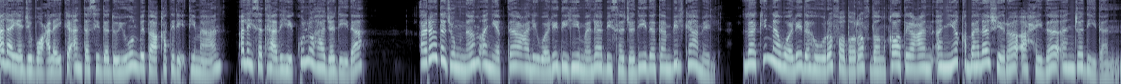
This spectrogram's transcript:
ألا يجب عليك أن تسد ديون بطاقة الائتمان؟ أليست هذه كلها جديدة؟ أراد جونgnam أن يبتاع لوالده ملابس جديدة بالكامل لكن والده رفض رفضا قاطعا أن يقبل شراء حذاء جديدا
